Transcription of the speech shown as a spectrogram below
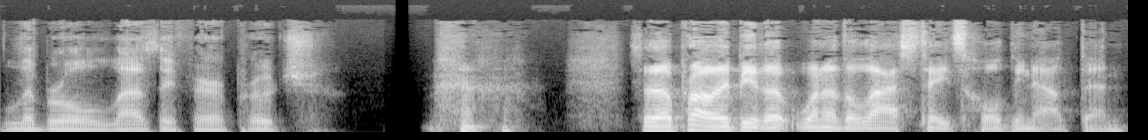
liberal laissez-faire approach. so they'll probably be the one of the last states holding out then.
